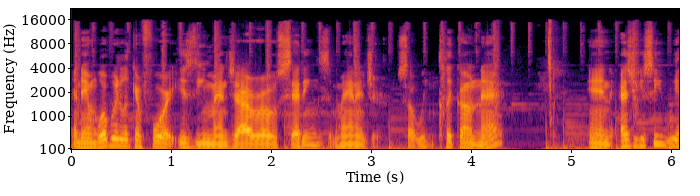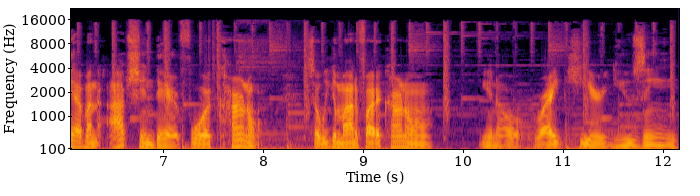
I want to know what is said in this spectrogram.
And then what we're looking for is the manjaro settings manager. So we click on that. And as you can see we have an option there for kernel. So we can modify the kernel you know right here using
